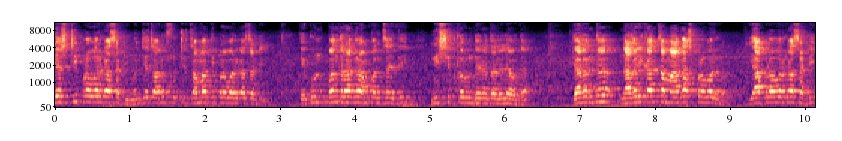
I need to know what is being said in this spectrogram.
एस टी प्रवर्गासाठी म्हणजेच अनुसूचित जमाती प्रवर्गासाठी एकूण पंधरा ग्रामपंचायती निश्चित करून देण्यात आलेल्या होत्या. त्यानंतर नागरिकांचा मागास प्रवर्ग या प्रवर्गासाठी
